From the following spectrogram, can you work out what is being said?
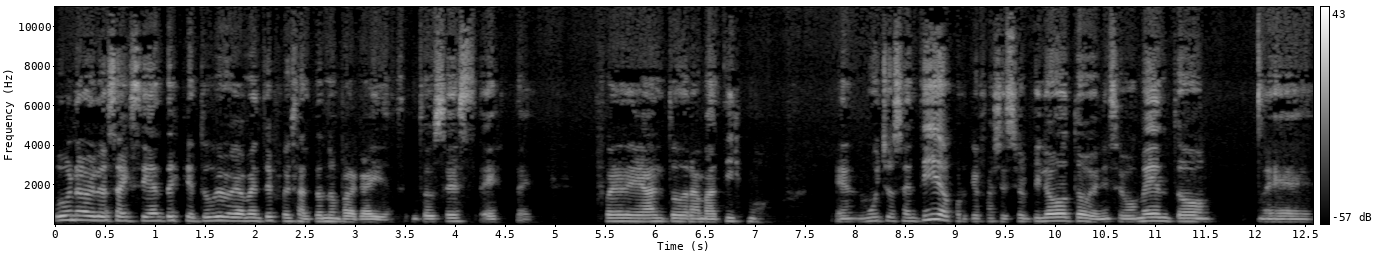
uno de los accidentes que tuve obviamente fue saltando en paracaídas. Entonces, este, fue de alto dramatismo en muchos sentidos porque falleció el piloto en ese momento. Eh,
